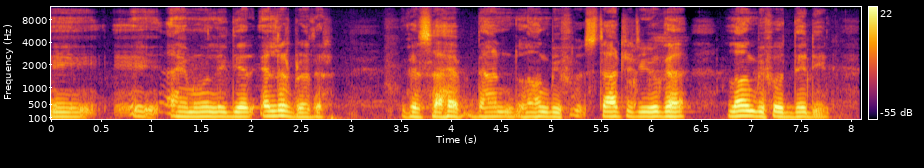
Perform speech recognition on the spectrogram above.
a, a, I am only their elder brother because I have done long before started yoga long before they did.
